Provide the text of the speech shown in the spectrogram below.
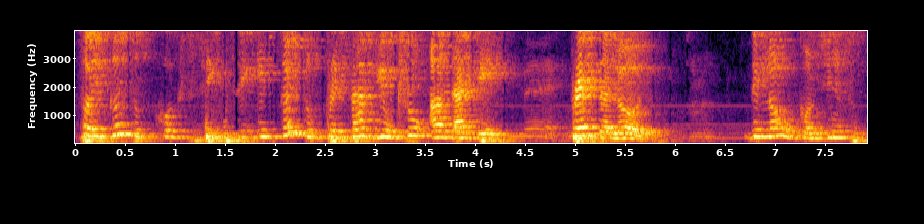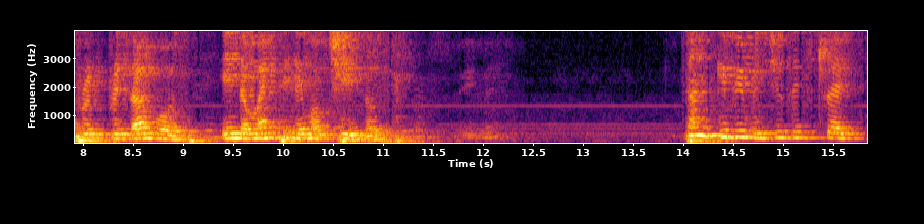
So it's going to it's going to preserve you throughout that day. Amen. Praise the Lord. The Lord will continue to pre- preserve us in the mighty name of Jesus. Amen. Thanksgiving reduces stress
